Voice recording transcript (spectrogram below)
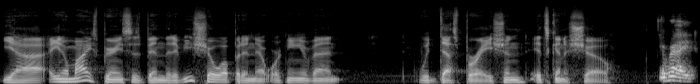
Yeah, you know, my experience has been that if you show up at a networking event with desperation, it's going to show. Right.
